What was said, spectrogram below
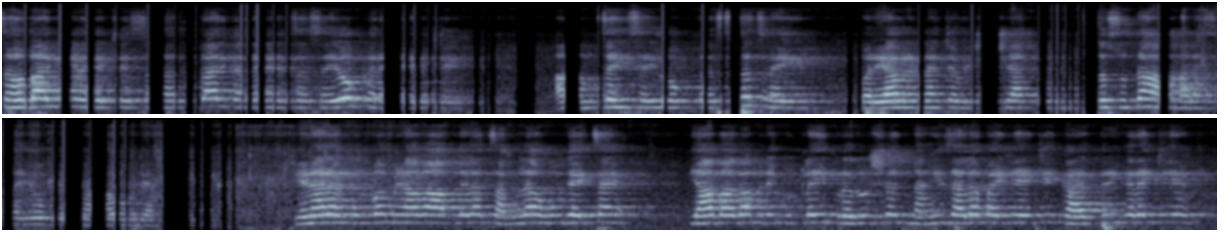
सहभागी व्हायचे सहकार करायचं सहयोग करायचे. आमचाही सहयोग तसंच राहील. पर्यावरणाच्या विषयात तुमचं सुद्धा आम्हाला सहयोग द्या. येणारा कुंभमेळावा आपल्याला चांगला होऊ द्यायचा आहे. या भागामध्ये कुठलंही प्रदूषण नाही झालं पाहिजे याची खात्री करायची आहे.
